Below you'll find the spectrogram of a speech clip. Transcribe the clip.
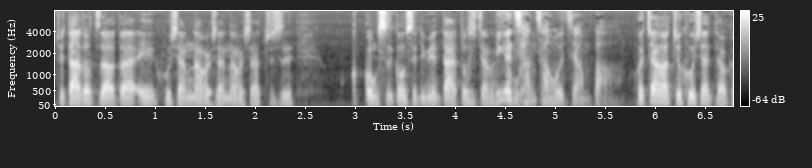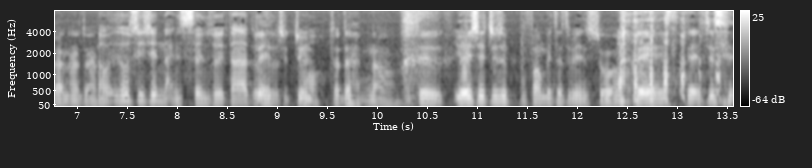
就大家都知道，大家哎互相闹一下闹一下，就是公司公司里面大家都是这样的应，该常常会这样吧？会这样啊，就互相调侃啊这样。然后都是一些男生，所以大家都对，是就真的很闹，就有一些就是不方便在这边说，对对，就是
